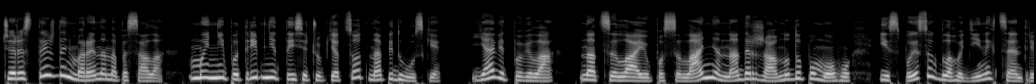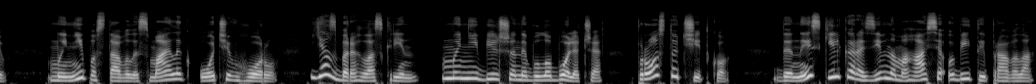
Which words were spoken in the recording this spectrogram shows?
Через тиждень Марина написала «Мені потрібні 1500 на підгузки». Я відповіла «Надсилаю посилання на державну допомогу і список благодійних центрів». Мені поставили смайлик очі вгору. Я зберегла скрін. Мені більше не було боляче. Просто чітко. Денис кілька разів намагався обійти правила.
